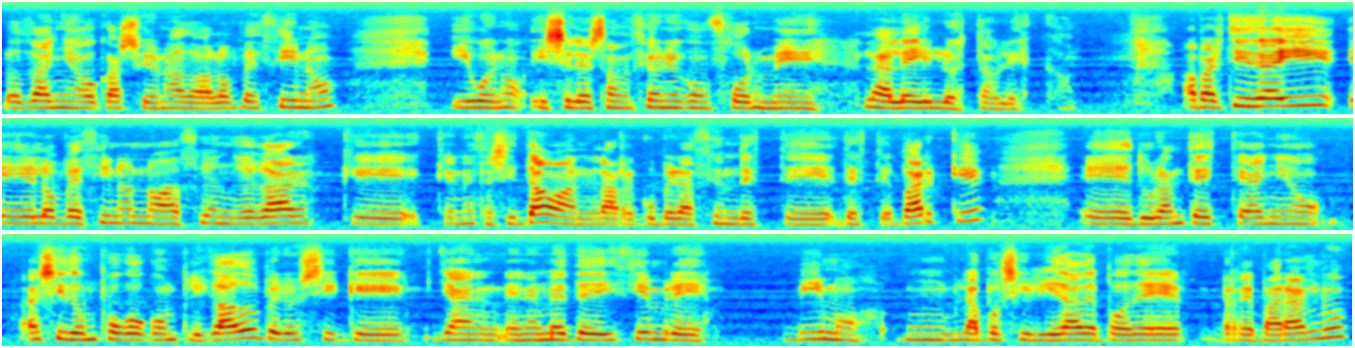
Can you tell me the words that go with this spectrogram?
los daños ocasionados a los vecinos y bueno, y se les sancione conforme la ley lo establezca. A partir de ahí, eh, los vecinos nos hacían llegar que, necesitaban la recuperación de este, este parque. Eh, durante este año ha sido un poco complicado, pero sí que ya en, el mes de diciembre vimos mm, la posibilidad de poder repararlo.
